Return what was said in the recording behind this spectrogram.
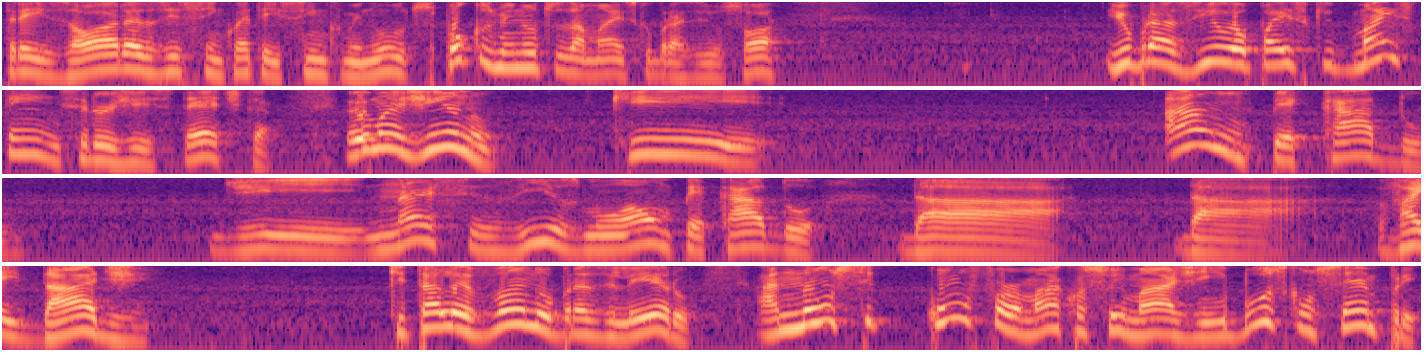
3 horas e 55 minutos, poucos minutos a mais que o Brasil só. E o Brasil é o país que mais tem cirurgia estética. Eu imagino que há um pecado de narcisismo, há um pecado da, da vaidade que está levando o brasileiro a não se conformar com a sua imagem e buscam sempre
